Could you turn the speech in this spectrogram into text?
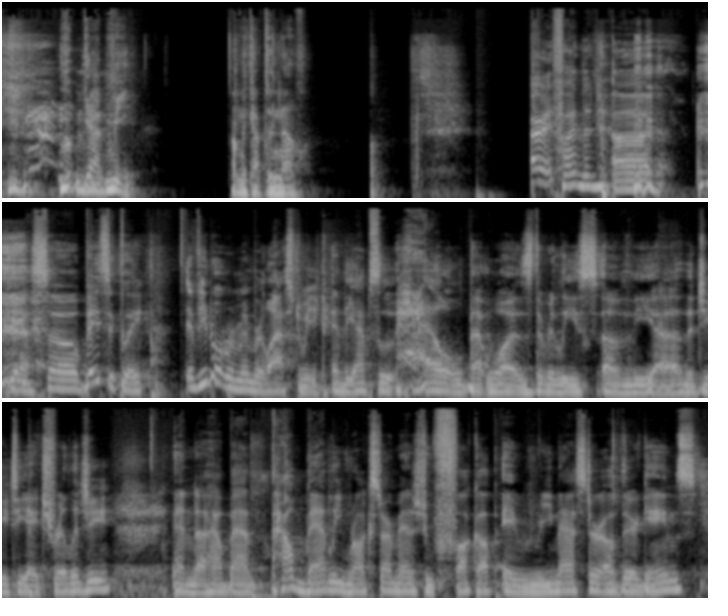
Look at me. I'm the captain now. All right, fine then. Uh, yeah, so basically, if you don't remember last week and the absolute hell that was the release of the uh, the GTA trilogy, and uh, how bad how badly Rockstar managed to fuck up a remaster of their games,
